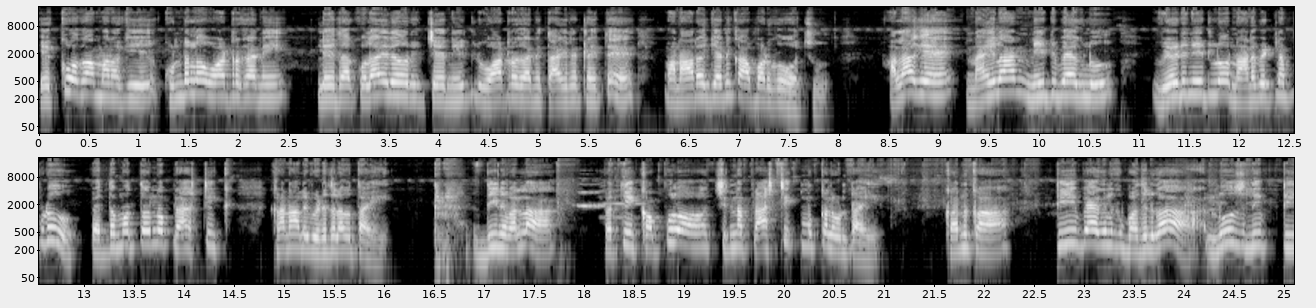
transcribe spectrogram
ఎక్కువగా మనకి కుండలో వాటర్ కానీ లేదా కుళాయిలో ఇచ్చే నీటి వాటర్ కానీ తాగినట్లయితే మన ఆరోగ్యాన్ని కాపాడుకోవచ్చు. అలాగే నైలాన్ నీటి బ్యాగులు వేడి నీటిలో నానబెట్టినప్పుడు పెద్ద మొత్తంలో ప్లాస్టిక్ కణాలు విడుదలవుతాయి. దీనివల్ల ప్రతి కప్పులో చిన్న ప్లాస్టిక్ ముక్కలు ఉంటాయి. కనుక టీ బ్యాగులకు బదులుగా లూజ్ లీప్ టీ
